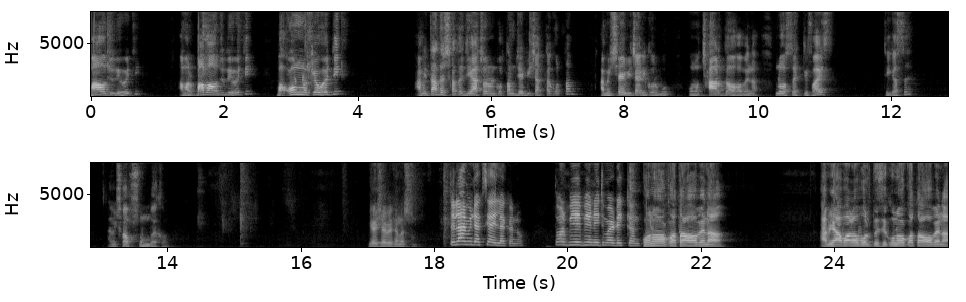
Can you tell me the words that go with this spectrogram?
মাও যদি হইতি, আমার বাবাও যদি হইতি, বা অন্য কেউ হইতি, আমি তাদের সাথে যে আচরণ করতাম, যে বিচারটা করতাম, আমি সেই বিচারই করব। কোনো ছাড় দেওয়া হবে না। নো স্যাক্রিফাইস ঠিক আছে? আমি সব শুনব এখন। বিয়ে সাহেব, এখানে শুন তাহলে আমি ডাকছি আইলা কেন? তোমার বিয়ে বিয়ে নেই তোমার ডেকে আনতে কোনো কথা হবে না। আমি আবারও বলতেছি কোনো কথা হবে না।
